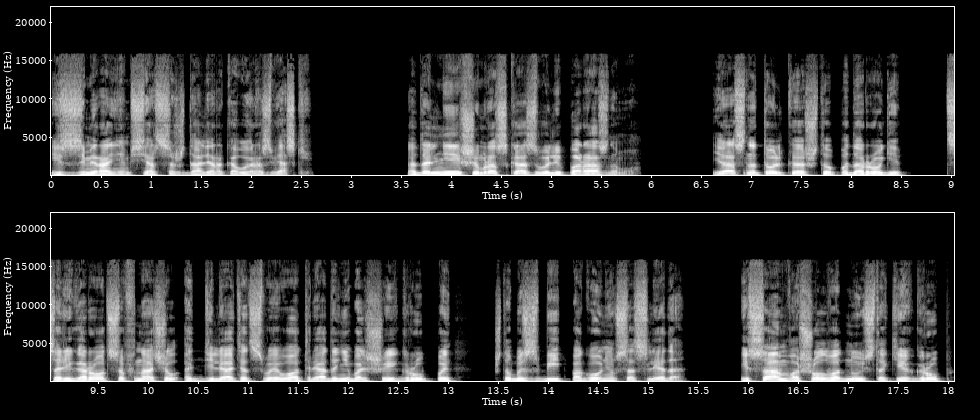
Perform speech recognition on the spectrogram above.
и с замиранием сердца ждали роковой развязки. О дальнейшем рассказывали по-разному. Ясно только, что по дороге Царегородцев начал отделять от своего отряда небольшие группы, чтобы сбить погоню со следа, и сам вошел в одну из таких групп,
